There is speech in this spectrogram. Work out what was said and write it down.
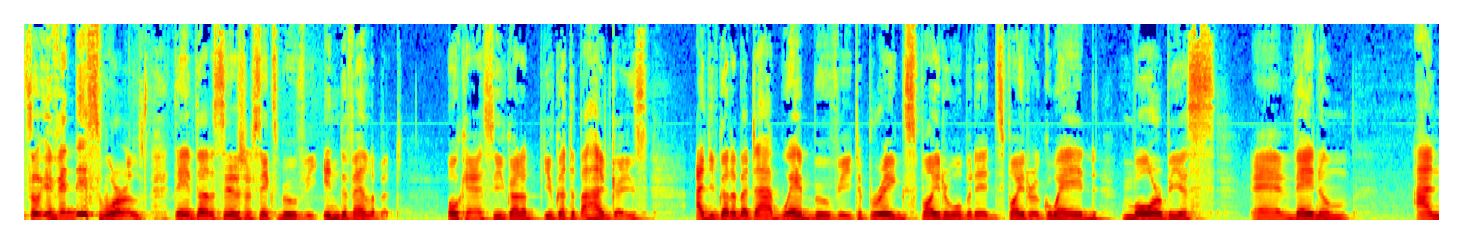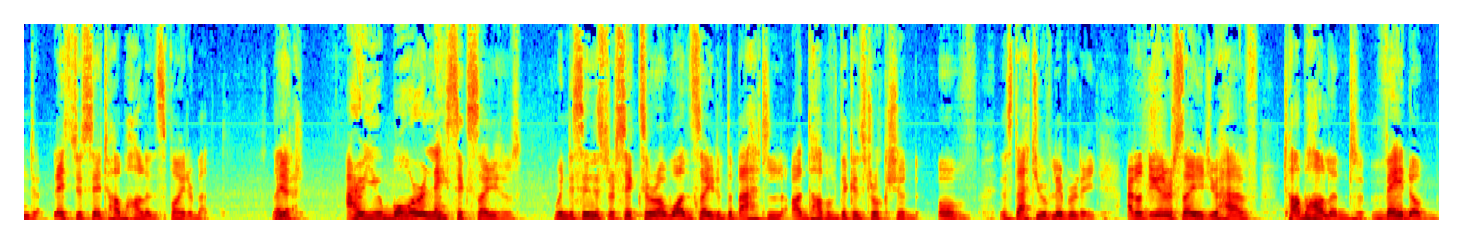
So if in this world they've done a Sinister Six movie in development, okay, so you've got a you've got the bad guys, and you've got a Madame Web movie to bring Spider Woman in, Spider Gwen, Morbius, uh, Venom, and let's just say Tom Holland's Spider Man. Like, Yeah. are you more or less excited when the Sinister Six are on one side of the battle, on top of the construction of the Statue of Liberty, and on the other side you have Tom Holland, Venom,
